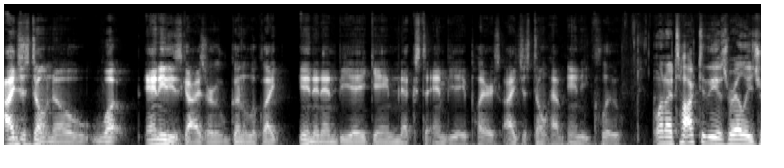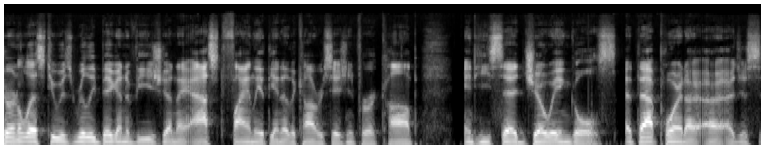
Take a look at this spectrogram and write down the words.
I just don't know what any of these guys are going to look like in an NBA game next to NBA players. I just don't have any clue. when I talked to the Israeli journalist who was really big on Avdija, and I asked finally at the end of the conversation for a comp, and he said Joe Ingles. At that point, I, I, just,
